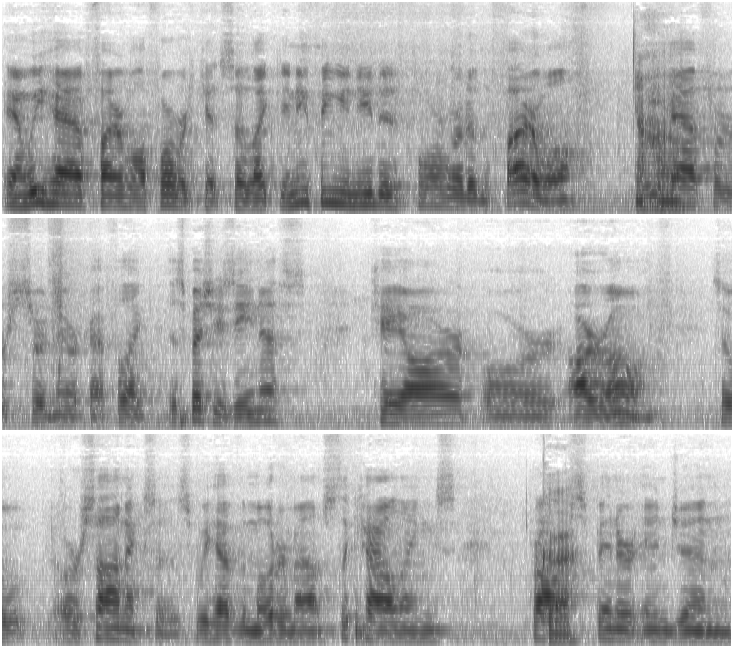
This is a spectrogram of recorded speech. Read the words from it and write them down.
And we have firewall forward kits, so like anything you needed forward of the firewall, we Uh-huh. have for certain aircraft, for like especially Zeniths, KR, or our own. So, or Sonex's, we have the motor mounts, the cowlings, prop, Okay. spinner, engine,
